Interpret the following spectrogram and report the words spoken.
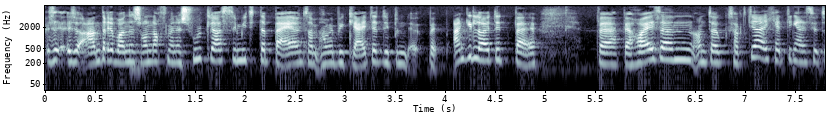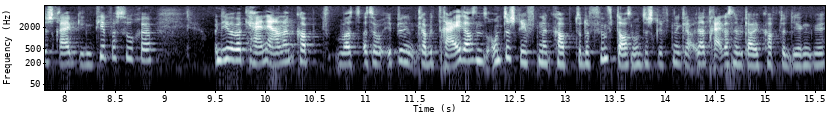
also, also andere waren dann schon auf meiner Schulklasse mit dabei und haben mich begleitet. Ich bin äh, angeläutet bei, bei, bei Häusern und habe gesagt, ja, ich hätte gerne, Sie unterschreiben gegen Tierversuche. Und ich habe aber keine Ahnung gehabt, was, also ich bin, glaube ich, 3000 Unterschriften gehabt oder 5000 Unterschriften, glaub, 3000 habe ich, glaube ich, gehabt und irgendwie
